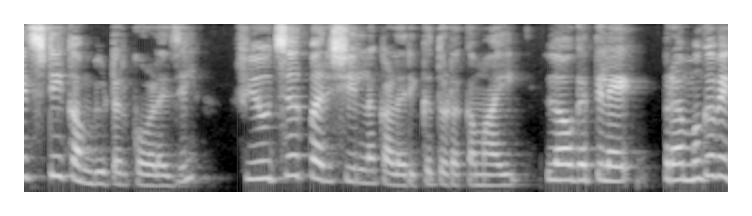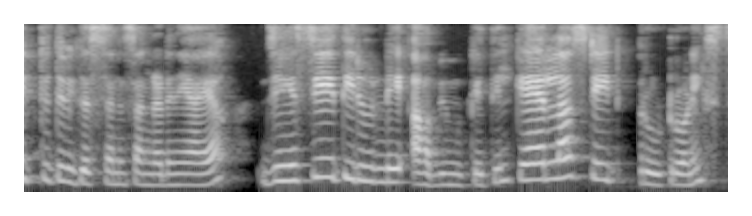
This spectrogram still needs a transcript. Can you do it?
എച്ച് ടി കമ്പ്യൂട്ടർ കോളേജിൽ ഫ്യൂച്ചർ പരിശീലന കളരിക്ക് തുടക്കമായി. ലോകത്തിലെ പ്രമുഖ വ്യക്തിത്വ വികസന സംഘടനയായ ജെ സി ഐ തിരൂരിന്റെ ആഭിമുഖ്യത്തിൽ കേരള സ്റ്റേറ്റ് റൂട്രോണിക്സ്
